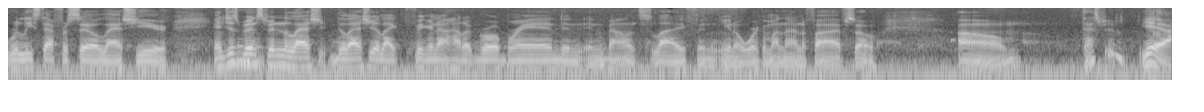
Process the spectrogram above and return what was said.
released that for sale last year, and just been spending the last the last year like figuring out how to grow a brand and, and balance life and you know working my nine to five. So um, that's been yeah.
